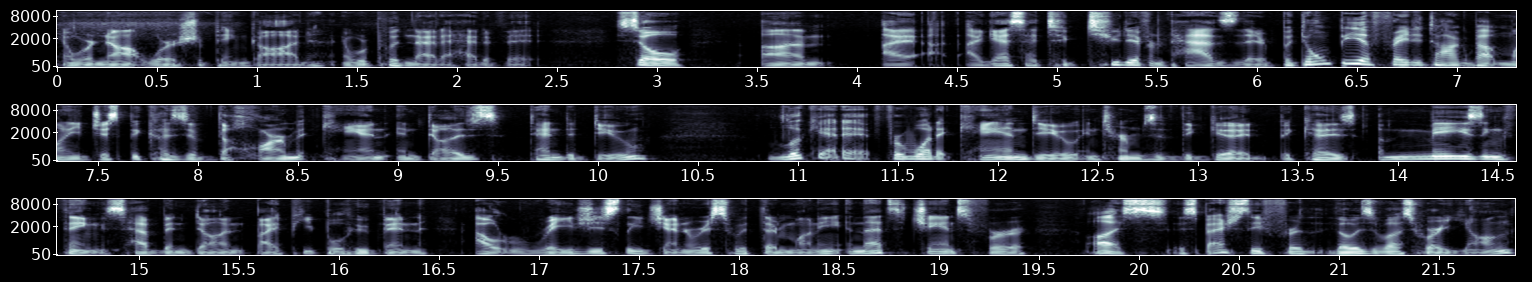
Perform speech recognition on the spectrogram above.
and we're not worshiping god and we're putting that ahead of it so um, I, I guess I took two different paths there, but don't be afraid to talk about money just because of the harm it can and does tend to do. Look at it for what it can do in terms of the good, because amazing things have been done by people who've been outrageously generous with their money. And that's a chance for us, especially for those of us who are young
